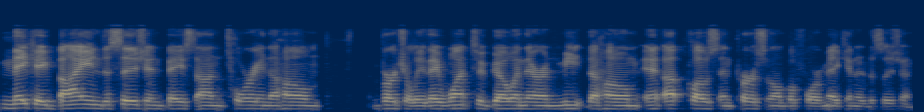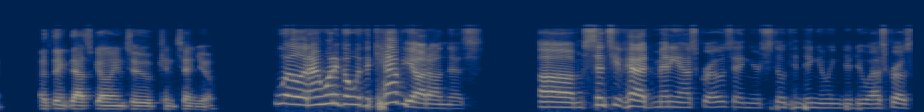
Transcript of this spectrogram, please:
make a buying decision based on touring the home virtually. They want to go in there and meet the home up close and personal before making a decision. I think that's going to continue. Well, and I want to go with a caveat on this. Um, since you've had many escrows and you're still continuing to do escrows,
